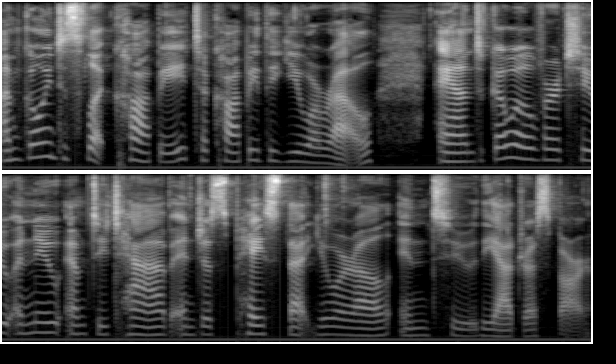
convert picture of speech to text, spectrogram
I'm going to select copy to copy the URL and go over to a new empty tab and just paste that URL into the address bar.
